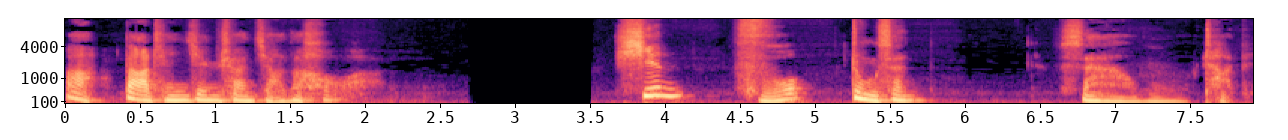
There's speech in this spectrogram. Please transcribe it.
啊，《大乘经》上讲的好啊，心、佛、众生三无差别，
